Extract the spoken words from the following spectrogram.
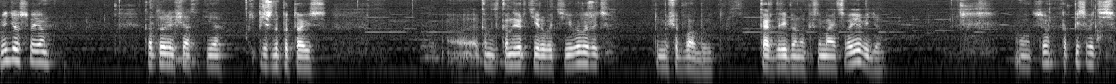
видео свое, которое сейчас я успешно пытаюсь э, конвертировать и выложить. Там еще два будет. Каждый ребенок снимает свое видео. Вот, все, подписывайтесь.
